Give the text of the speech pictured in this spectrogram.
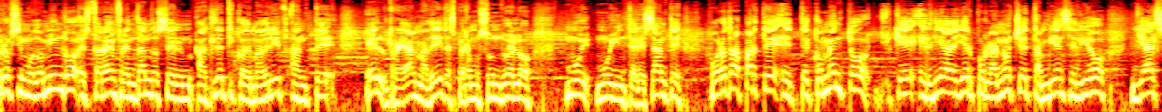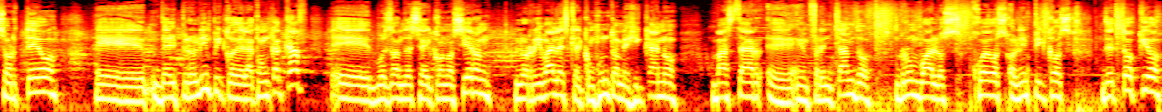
Próximo domingo estará enfrentándose el Atlético de Madrid ante el Real Madrid. Esperamos un duelo muy, muy interesante. Por otra parte, eh, te comento que el día de ayer por la noche también se dio ya el sorteo eh, del preolímpico de la CONCACAF, pues donde se conocieron los rivales que el conjunto mexicano va a estar eh, enfrentando rumbo a los Juegos Olímpicos de Tokio.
